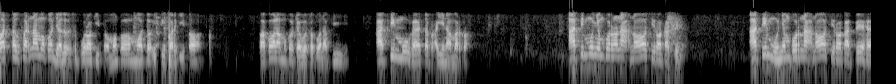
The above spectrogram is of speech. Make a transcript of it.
Fastaghfarna moko jaluk sepura kita, moko maca istighfar kita. Faqala moko dawuh sapa Nabi atimmu ha sab'ina marrah. Atimmu nyempurnakno sira kabeh. Atimmu nyempurnakno sira kabeh ha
